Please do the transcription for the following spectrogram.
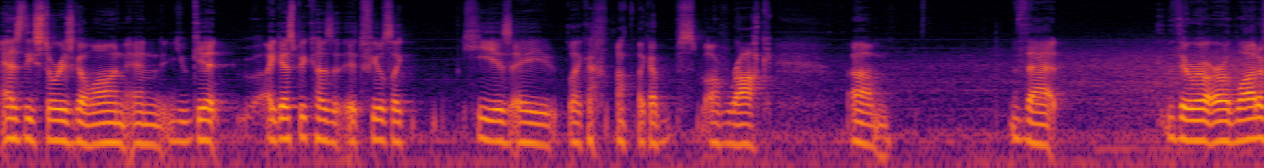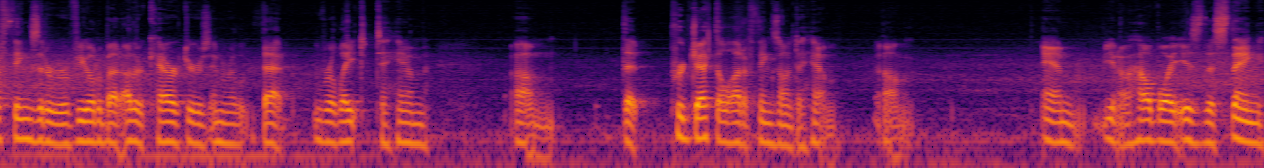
as these stories go on, and you get, I guess, because it feels like he is a like a like a, a rock. Um, that there are a lot of things that are revealed about other characters and re- that relate to him um, that project a lot of things onto him um, and you know hellboy is this thing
